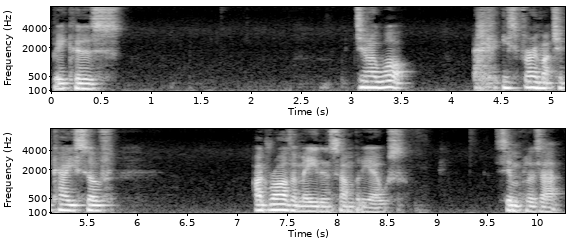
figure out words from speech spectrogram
Because, do you know what? It's very much a case of I'd rather me than somebody else. Simple as that.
